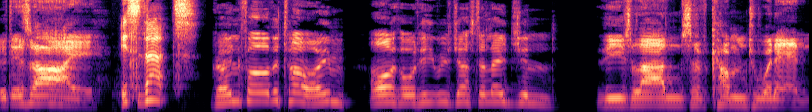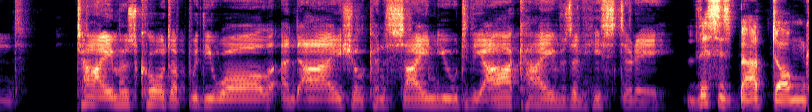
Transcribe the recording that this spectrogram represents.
it is I, Is that Grandfather Time. I thought he was just a legend. These lands have come to an end. Time has caught up with you all, and I shall consign you to the archives of history. this is bad dong?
